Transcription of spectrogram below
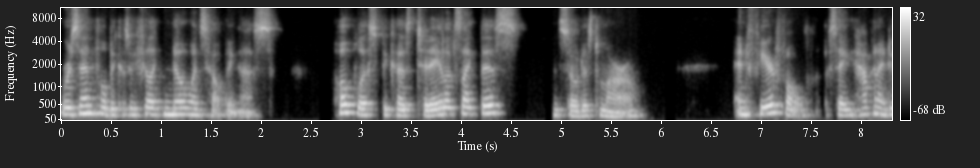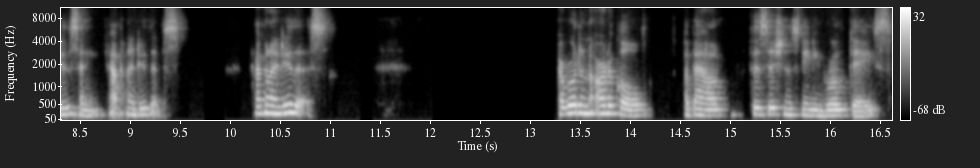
Resentful because we feel like no one's helping us. Hopeless because today looks like this and so does tomorrow. and fearful of saying, How can I do this? Any? How can I do this? How can I do this? I wrote an article about physicians needing growth days.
